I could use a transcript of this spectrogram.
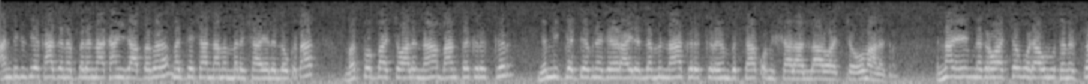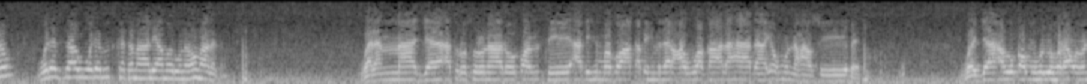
አንድ ጊዜ ካዘነበለና ካንዣበበ መገሻና መመለሻ የሌለው ቅጣት መጥቶባቸዋልና በአንተ ክርክር የሚገደብ ነገር አይደለምና ክርክርህን ብታቆም ይሻላል አሏቸው ማለት ነው እና ይህን ነግረዋቸው ወደ አሁኑ ተነስተው ወደዛው ወደ ሉጥ ከተማ ሊያመሩ ነው ማለት ነው ولما جاءت رسلنا لوطا سيء بهم وضاق بهم ذرعا وقال هذا يوم عصيب وجاءه قومه يهرعون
